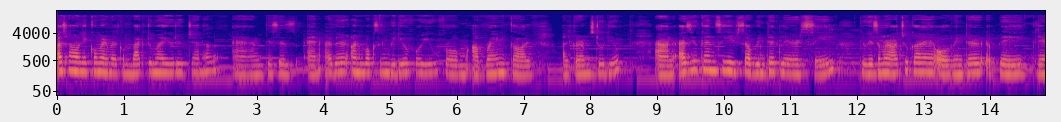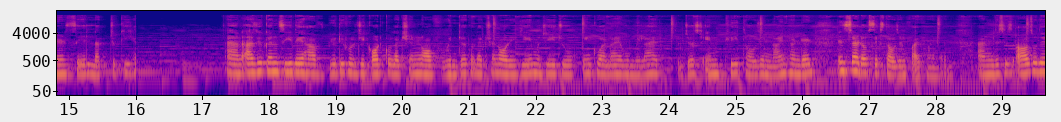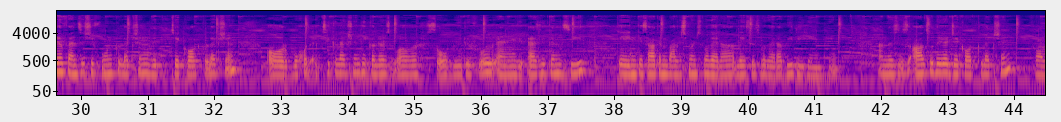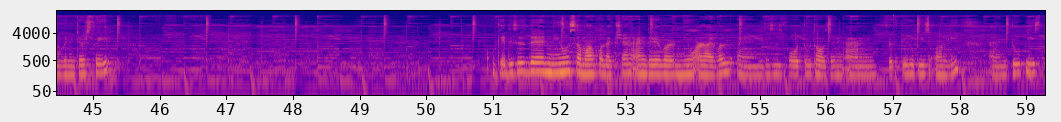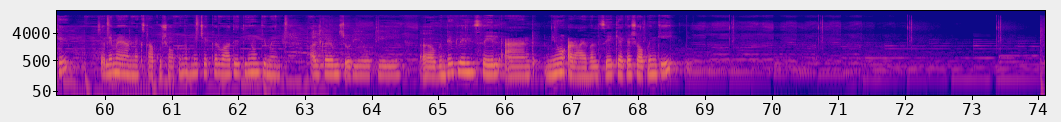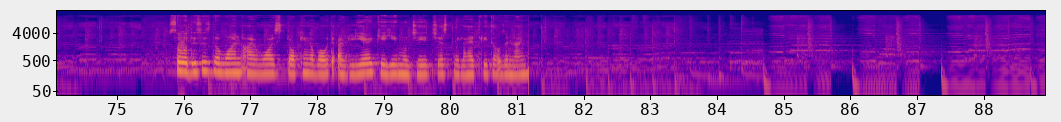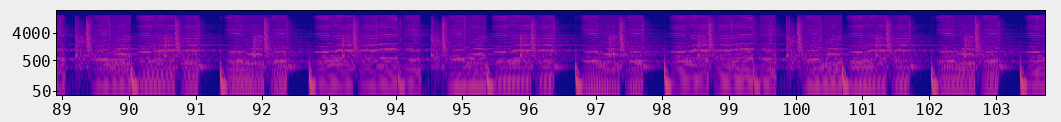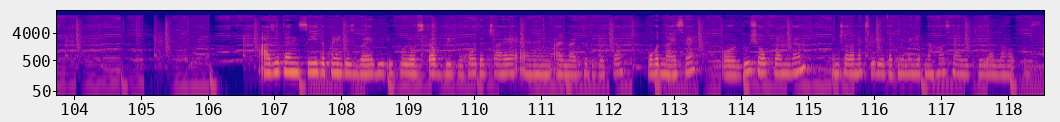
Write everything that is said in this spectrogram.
Aslam and welcome back to my YouTube channel and this is another unboxing video for you from a brand car Alkaram studio and as you can see it's a winter clear sale क्योंकि summer आ चुका है और winter पे clear cell लग चुकी है। And as you can see they have beautiful jacquard collection of winter collection और ये मुझे जो पिंक वाला है, वो मिला है just in three thousand nine hundred instead of six thousand five hundred and this is also there fancy chiffon collection with jacquard collection और बहुत अच्छी कलेक्शन थी। Colours were so beautiful and as you can see कि इनके साथ embellishments वगैरह laces वगैरह भी दी गई थी। And this is also there jacquard collection from winter sale okay this is their new summer collection and they were new arrival and this is for 2050 rupees only and two piece थे चले मैं next आपको shopping अपनी check करवा देती हूँ कि मैं अलकरम स्टूडियो की winter clearance sale and new arrival से क्या क्या शॉपिंग की so this is the one I was talking about earlier कि ये मुझे जस्ट मिला है three thousand nine as you can see the print is very beautiful और स्टफ़ भी बहुत अच्छा है and I like the dupatta बहुत नाइस है और डू शॉप फ्रॉम दैम इंशाल्लाह नेक्स्ट वीडियो तक मिलेंगे. अपना हाथ ख्याल रखिएगा अल्लाह हाफिज़.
